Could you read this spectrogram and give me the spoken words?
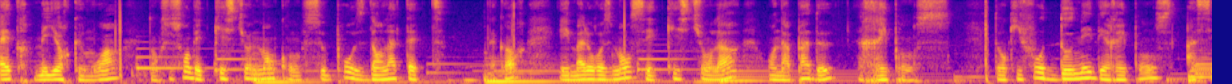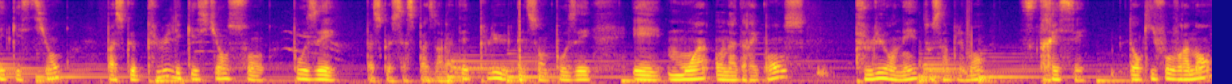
être meilleurs que moi. Donc ce sont des questionnements qu'on se pose dans la tête. D'accord? Et malheureusement, ces questions-là, on n'a pas de réponse. Donc il faut donner des réponses à ces questions parce que plus les questions sont posées, parce que ça se passe dans la tête, plus elles sont posées et moins on a de réponses, plus on est tout simplement stressé. Donc il faut vraiment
